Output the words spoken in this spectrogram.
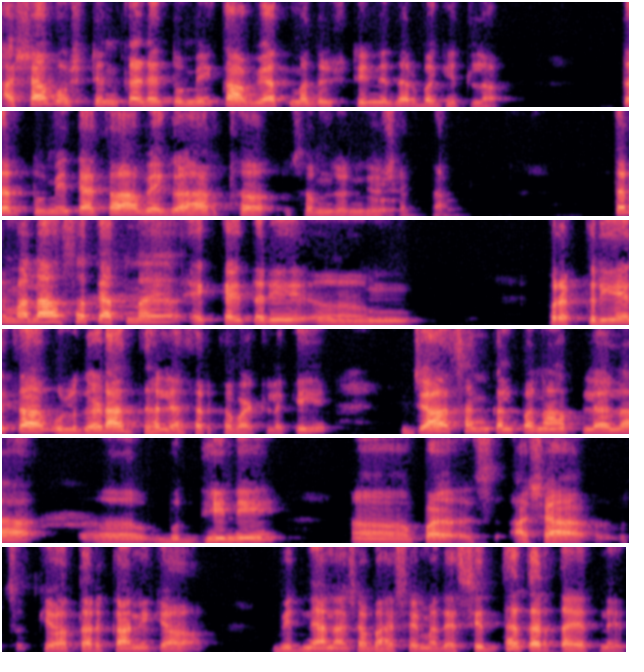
अशा गोष्टींकडे तुम्ही काव्यात्मक दृष्टीने जर बघितलं तर तुम्ही त्याचा वेगळा अर्थ समजून घेऊ हो, शकता. तर मला असं त्यातनं एक काहीतरी प्रक्रियेचा उलगडाच झाल्यासारखं वाटलं की ज्या संकल्पना आपल्याला बुद्धीने प अशा किंवा तर्काने किंवा विज्ञानाच्या भाषेमध्ये सिद्ध करता येत नाहीत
